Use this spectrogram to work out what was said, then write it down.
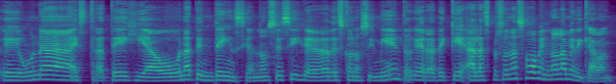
eh, una estrategia o una tendencia, no sé si era desconocimiento, que era de que a las personas jóvenes no la medicaban.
